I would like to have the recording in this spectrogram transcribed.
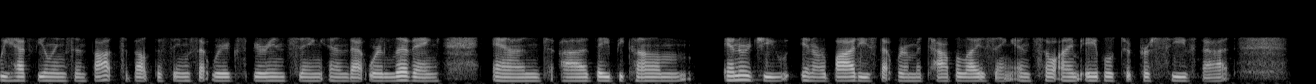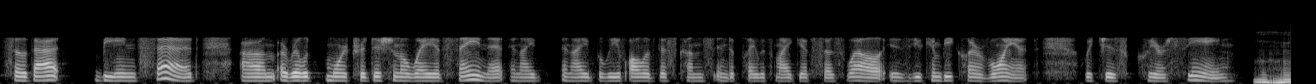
we have feelings and thoughts about the things that we're experiencing and that we're living, and uh, they become energy in our bodies that we're metabolizing. And so I'm able to perceive that. So that being said, um, a real more traditional way of saying it, and I and I believe all of this comes into play with my gifts as well, is you can be clairvoyant, which is clear seeing. Mm-hmm.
